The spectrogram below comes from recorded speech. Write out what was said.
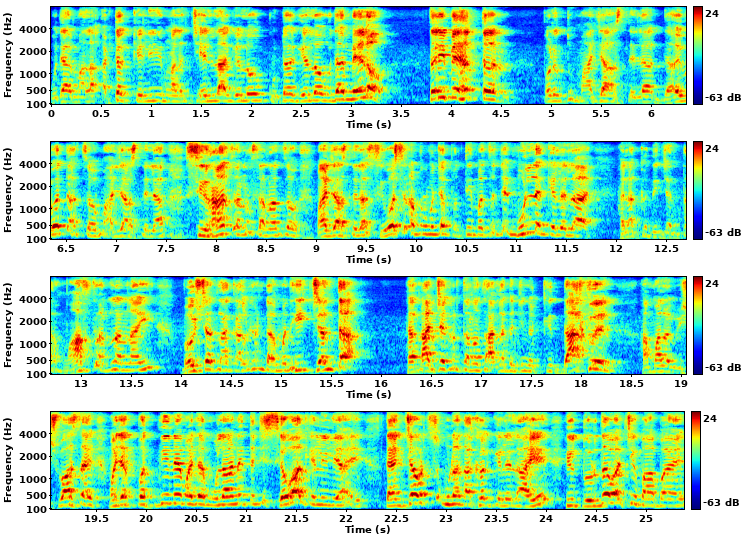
उद्या मला अटक केली मला जेलला गेलो कुठं गेलो उद्या मेलो तरी बेहत्तर. परंतु माझ्या असलेल्या दैवताचं माझ्या असलेल्या सिंहासनाचं माझ्या असलेल्या शिवसेना प्रतिमेचं जे मूल्य केलेलं आहे ह्याला कधी जनता माफ करणार नाही. भविष्यातल्या कालखंडामध्ये ही जनता ह्या राज्यकर्त्यांना जागा त्याची नक्की दाखवेल. हा मला विश्वास आहे. माझ्या पत्नीने माझ्या मुलाने त्याची सेवा केलेली आहे. त्यांच्यावरच गुन्हा दाखल केलेला आहे. ही दुर्दैवाची बाब आहे.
